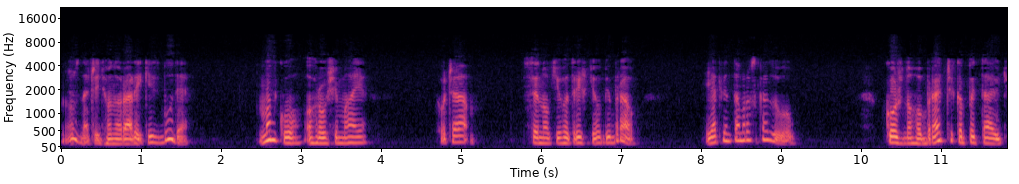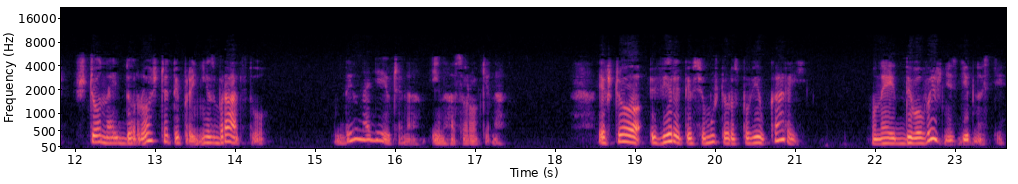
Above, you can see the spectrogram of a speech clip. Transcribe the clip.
Ну, значить, гонорар якийсь буде. Манко гроші має. Хоча синок його трішки обібрав. Як він там розказував? Кожного братчика питають, що найдорожче ти приніс братству. Дивна дівчина Інга Сорокіна. Якщо вірити всьому, що розповів Карий, у неї дивовижні здібності,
